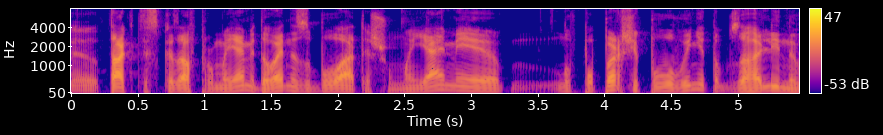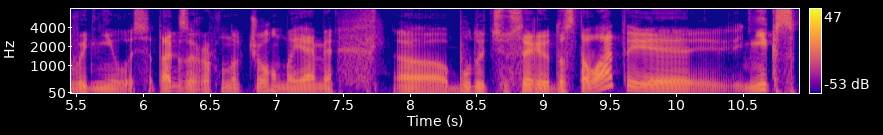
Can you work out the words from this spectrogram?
е, так ти сказав про Майамі. Давай не забувати, що Майамі ну, по першій половині там взагалі не виднілося, так, за рахунок чого Майамі е, будуть цю серію доставати. Нікс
